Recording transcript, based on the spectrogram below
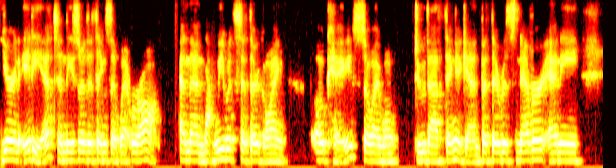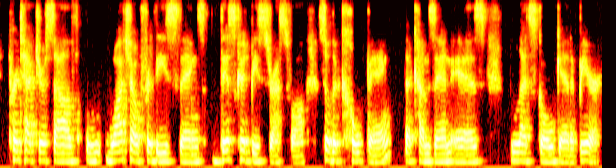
you're an idiot and these are the things that went wrong and then Yeah. we would sit there going okay so i won't do that thing again. But there was never any protect yourself watch out for these things. This could be stressful. So the coping that comes in is let's go get a beer.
